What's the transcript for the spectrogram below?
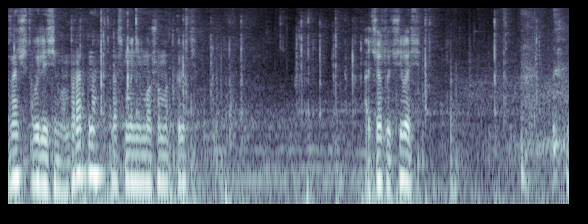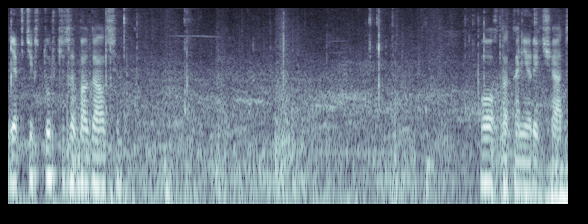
Значит вылезем обратно, раз мы не можем открыть. А что случилось? Я в текстурке забагался. Ох, как они рычат.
